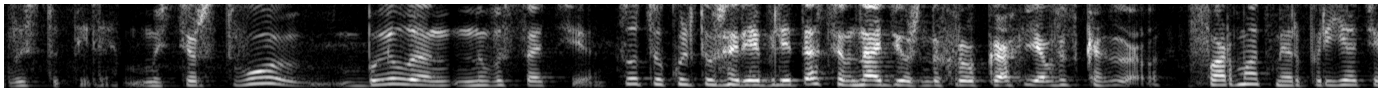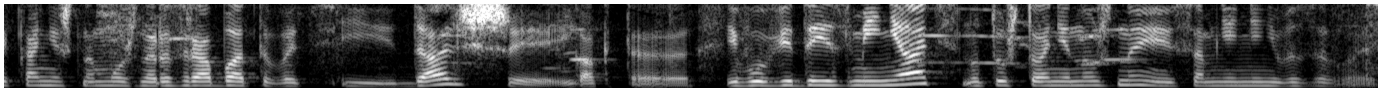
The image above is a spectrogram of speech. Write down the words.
выступили. Мастерство было на высоте. Социокультурная реабилитация в надежных руках, я бы сказала. Формат мероприятия, конечно, можно разрабатывать и дальше, и как-то его видоизменять, но то, что они нужны, сомнений не вызывает.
